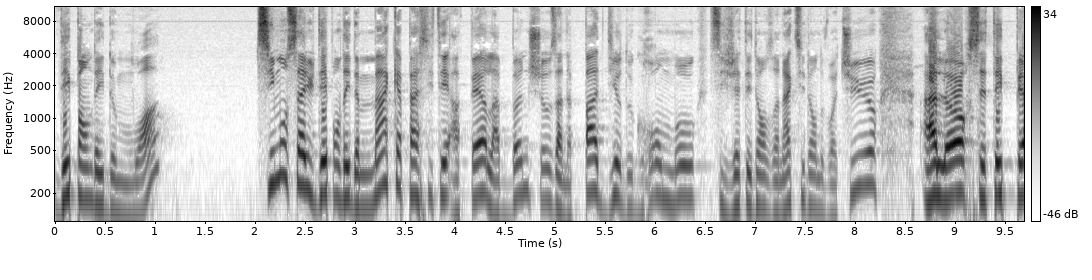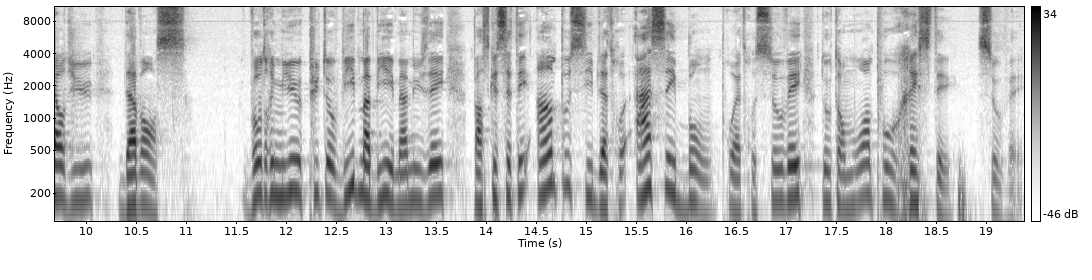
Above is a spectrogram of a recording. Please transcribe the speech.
dépendait de moi, si mon salut dépendait de ma capacité à faire la bonne chose, à ne pas dire de gros mots si j'étais dans un accident de voiture, alors c'était perdu d'avance. Vaudrait mieux plutôt vivre ma vie et m'amuser parce que c'était impossible d'être assez bon pour être sauvé, d'autant moins pour rester sauvé.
